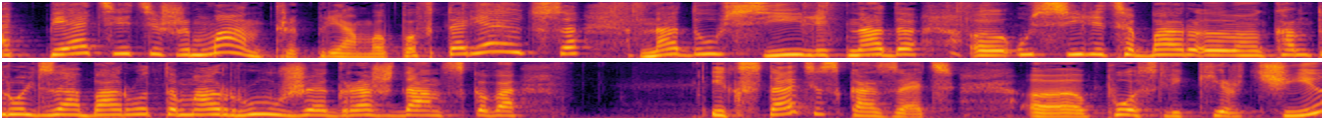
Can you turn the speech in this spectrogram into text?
опять эти же мантры прямо повторяются. Надо усилить, надо э, усилить обор- э, контроль за оборотом оружия гражданского. И, кстати сказать, э, после Керчи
